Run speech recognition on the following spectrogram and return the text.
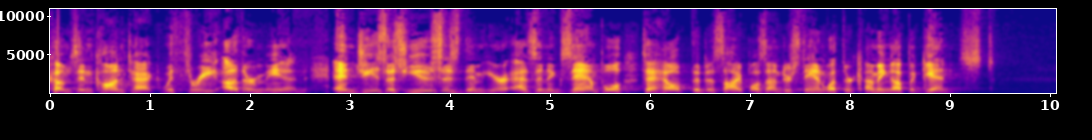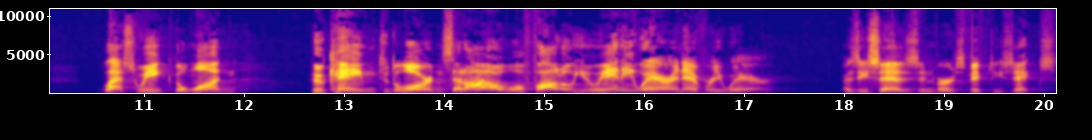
comes in contact with three other men. And Jesus uses them here as an example to help the disciples understand what they're coming up against. Last week, the one who came to the Lord and said, I will follow you anywhere and everywhere. As he says in verse 56.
